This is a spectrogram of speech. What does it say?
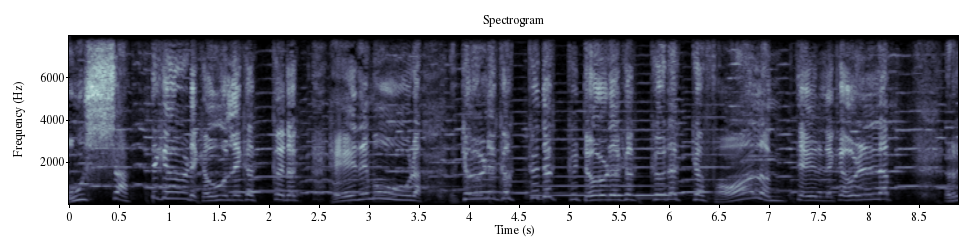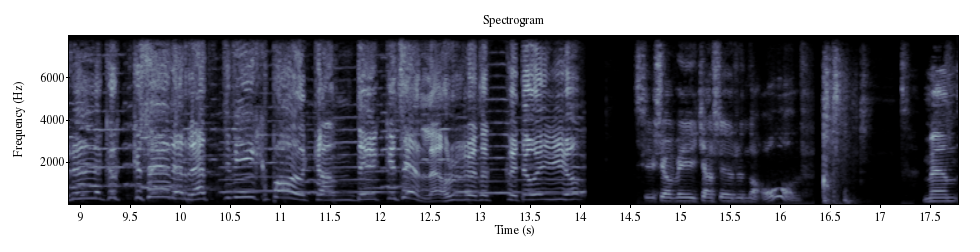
Orsa, Hedemora, Falun, Rättvik, Balkan, Dökesella, Ska, vi kanske runda av? Men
